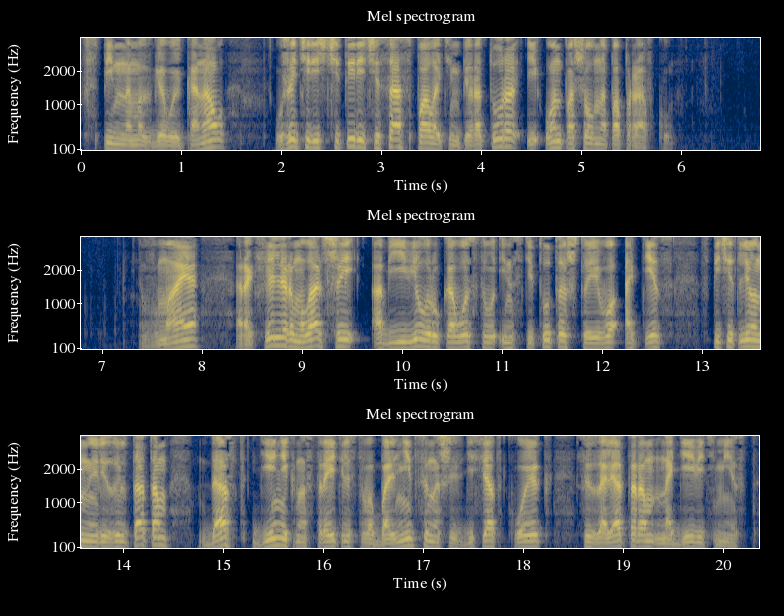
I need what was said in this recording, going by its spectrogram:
в спинномозговой канал, уже через 4 часа спала температура, и он пошел на поправку. В мае Рокфеллер-младший объявил руководству института, что его отец, впечатленный результатом, даст денег на строительство больницы на 60 коек с изолятором на 9 мест.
